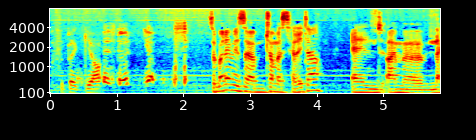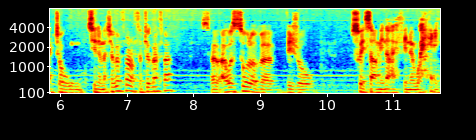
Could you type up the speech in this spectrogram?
with the big yacht. That's good, yep. So my name is um, Thomas Helita, and I'm an actual cinematographer or photographer. So I was sort of a visual Swiss Army knife in a way.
